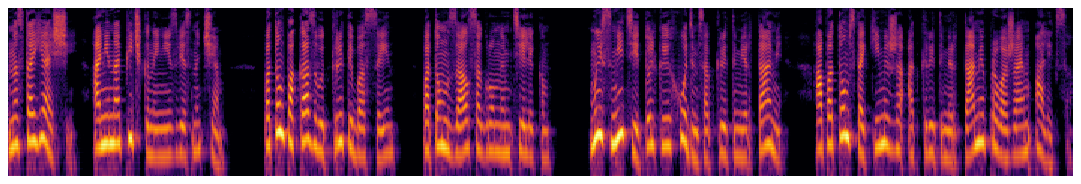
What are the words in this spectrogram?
Настоящий, а не напичканный неизвестно чем. Потом показывают крытый бассейн, потом зал с огромным телеком. Мы с Митей только и ходим с открытыми ртами, а потом с такими же открытыми ртами провожаем Алекса.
